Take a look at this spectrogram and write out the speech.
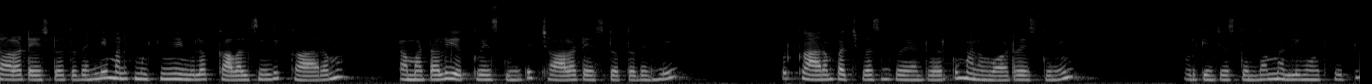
చాలా టేస్ట్ అవుతుందండి. మనకి ముఖ్యంగా ఇందులో కావాల్సింది కారం టమాటాలు ఎక్కువ వేసుకుంటే చాలా టేస్ట్ వస్తుందండి ఇప్పుడు కారం పచ్చిపసన పోయేంత వరకు మనం వాటర్ వేసుకొని ఉడికించేసుకుందాం. మళ్ళీ మూత పెట్టి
